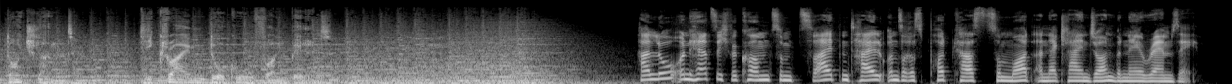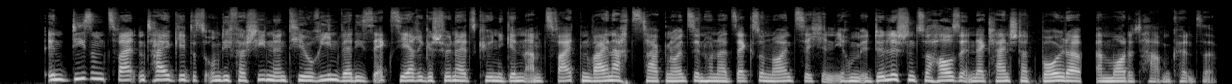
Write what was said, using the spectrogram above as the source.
Norddeutschland. Die Crime-Doku von Bild. Hallo und herzlich willkommen zum zweiten Teil unseres Podcasts zum Mord an der kleinen John Benet Ramsey. In diesem zweiten Teil geht es um die verschiedenen Theorien, wer die sechsjährige Schönheitskönigin am zweiten Weihnachtstag 1996 in ihrem idyllischen Zuhause in der Kleinstadt Boulder ermordet haben könnte.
